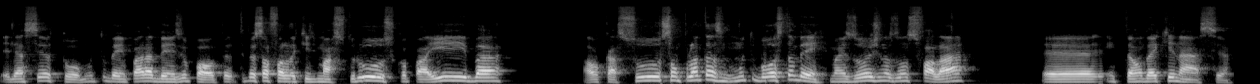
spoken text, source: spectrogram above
ele acertou. Muito bem, parabéns, viu, Paulo? Tem pessoal falando aqui de mastruz, copaíba, alcaçu. São plantas muito boas também, mas hoje nós vamos falar, é, então, da equinácea.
